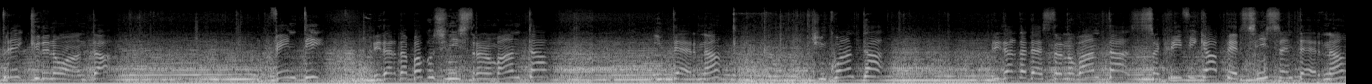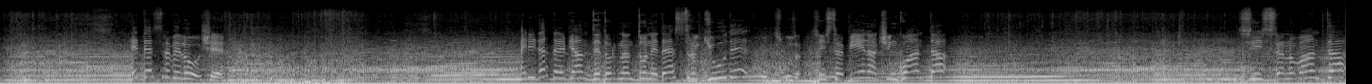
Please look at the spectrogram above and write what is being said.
3 chiude 90 20 ritarda poco sinistra 90 interna 50 ritarda destra 90 sacrifica per sinistra interna e destra veloce. E ritarda le piante tornantone destro chiude scusa sinistra piena 50 sinistra 90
